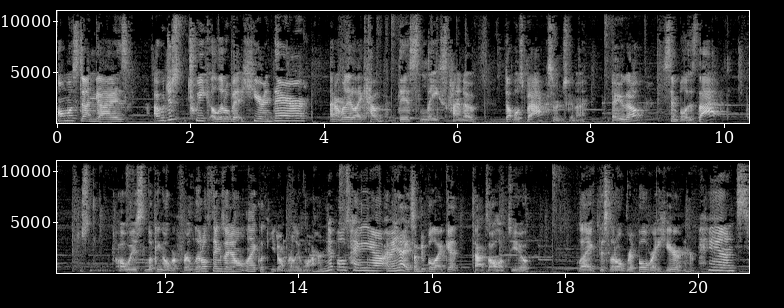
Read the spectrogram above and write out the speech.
Almost done, guys. I would just tweak a little bit here and there. I don't really like how this lace kind of doubles back, so we're just gonna, there you go. Simple as that. Just always looking over for little things I don't like, like you don't really want her nipples hanging out. I mean, hey, some people like it, that's all up to you. Like this little ripple right here in her pants.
